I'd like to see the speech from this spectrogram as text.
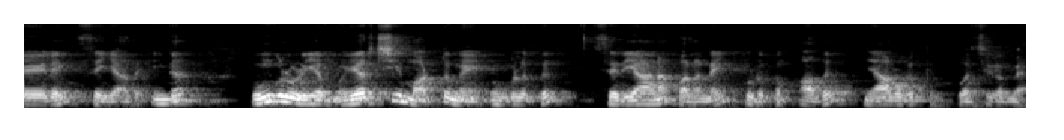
வேலை செய்யாது. இங்கே உங்களுடைய முயற்சி மட்டுமே உங்களுக்கு சரியான பலனை கொடுக்கும். அது ஞாபகத்துக்கு வச்சுக்கோங்க.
